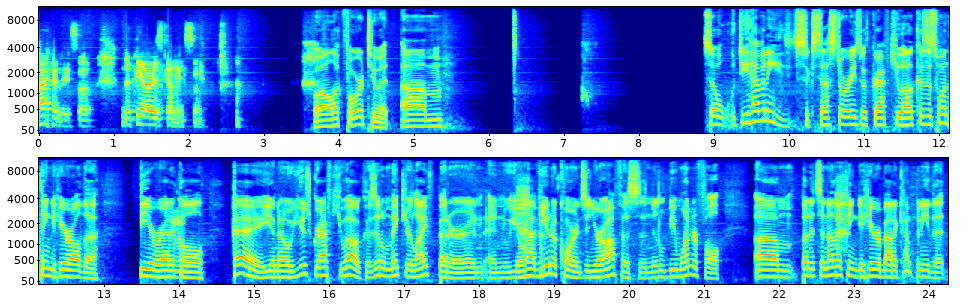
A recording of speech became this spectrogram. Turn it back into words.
finally so the pr is coming soon Well, I'll look forward to it. Um, so, do you have any success stories with GraphQL? Because it's one thing to hear all the theoretical, hey, you know, use GraphQL because it'll make your life better and, and you'll have unicorns in your office and it'll be wonderful. Um, but it's another thing to hear about a company that,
